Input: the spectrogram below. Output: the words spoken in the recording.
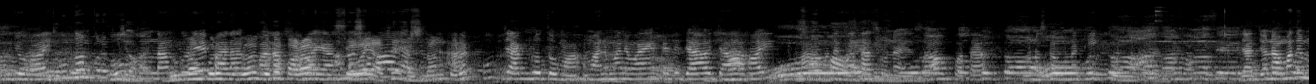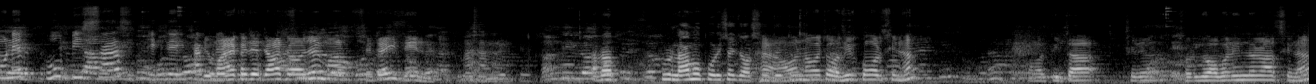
পুজো হয়। ধুমধাম করে পুজো হয়। ধুমধাম ধুমধাম করে পুজো হয়, গোটা পাড়ার পাড়ার সবাই আসে, যোগদান করে। খুব জাগ্রত মা। মানে মানে মায়ের কাছে যা যাওয়া হয় আমাদের কথা শোনায় সব কথা মনস্কামনা ঠিক পূর্ণ যার জন্য আমাদের মনে খুব বিশ্বাস মায়ের কাছে যা চাওয়া যায় মা সেটাই দেন আপনার পুরো নাম ও পরিচয় হ্যাঁ আমার নাম হচ্ছে অধীর কুমার সিনহা হ্যাঁ, আমার পিতা ছিলেন স্বর্গীয় অবনীন্দ্রনাথ সিনহা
